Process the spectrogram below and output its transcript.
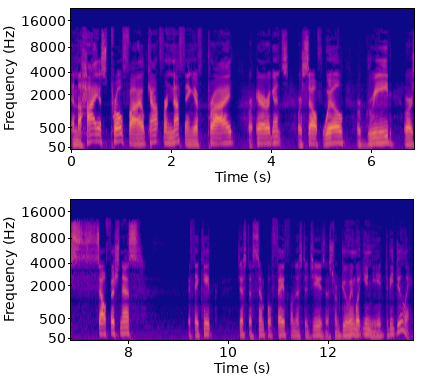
and the highest profile count for nothing if pride or arrogance or self will or greed or selfishness, if they keep just a simple faithfulness to Jesus from doing what you need to be doing.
